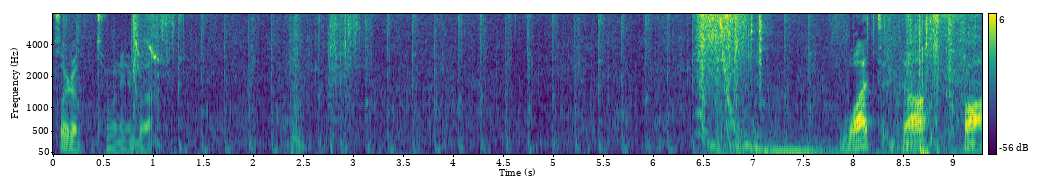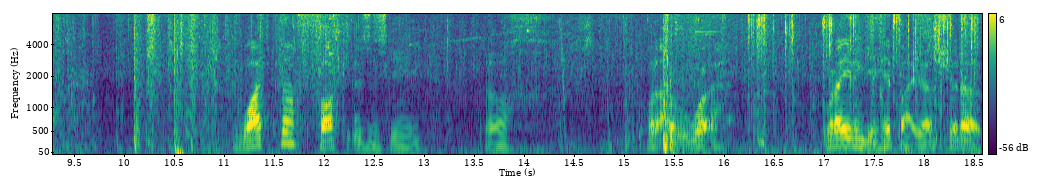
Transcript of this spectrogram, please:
Still got the 20, but... What the fuck? What the fuck is this game? Ugh. What I what what I even get hit by, yo? Shut up.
